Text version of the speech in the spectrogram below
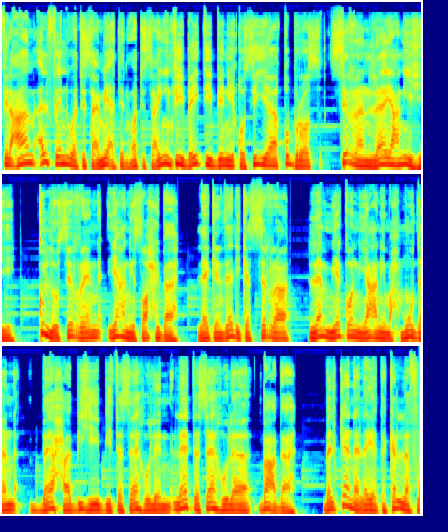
في العام 1990 في بيت بني قوسية قبرص سرا لا يعنيه. كل سر يعني صاحبه لكن ذلك السر لم يكن يعني محمودا باح به بتساهل لا تساهل بعده بل كان لا يتكلف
